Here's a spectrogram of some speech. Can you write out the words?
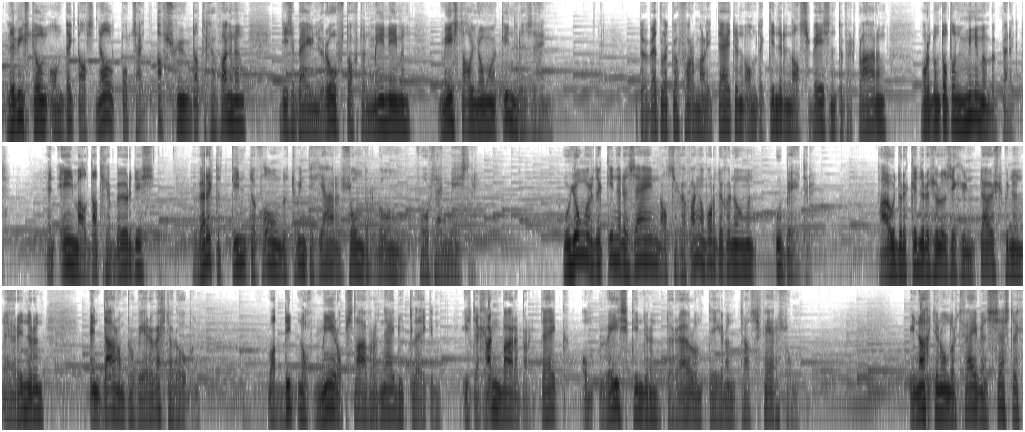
Livingstone ontdekt al snel tot zijn afschuw dat de gevangenen die ze bij hun rooftochten meenemen meestal jonge kinderen zijn. De wettelijke formaliteiten om de kinderen als wezen te verklaren worden tot een minimum beperkt. En eenmaal dat gebeurd is, werkt het kind de volgende twintig jaar zonder loon voor zijn meester. Hoe jonger de kinderen zijn als ze gevangen worden genomen, hoe beter. Oudere kinderen zullen zich hun thuis kunnen herinneren en daarom proberen weg te lopen. Wat dit nog meer op slavernij doet lijken, is de gangbare praktijk om weeskinderen te ruilen tegen een transfersom. In 1865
